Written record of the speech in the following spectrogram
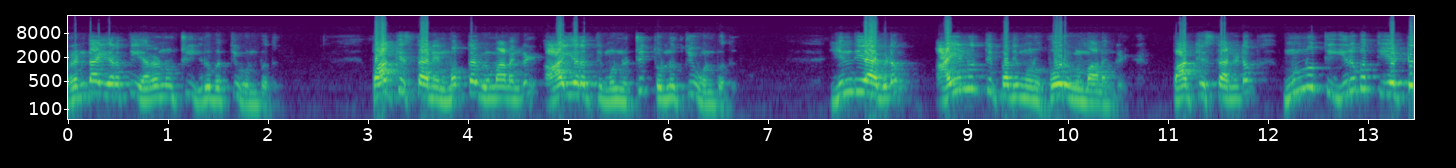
இரண்டாயிரத்தி இருநூற்றி இருபத்தி ஒன்பது. பாகிஸ்தானின் மொத்த விமானங்கள் ஆயிரத்தி முன்னூற்றி தொண்ணூத்தி ஒன்பது. இந்தியாவிடம் ஐநூத்தி பதிமூணு போர் விமானங்கள் பாகிஸ்தானிடம் முன்னூத்தி இருபத்தி எட்டு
